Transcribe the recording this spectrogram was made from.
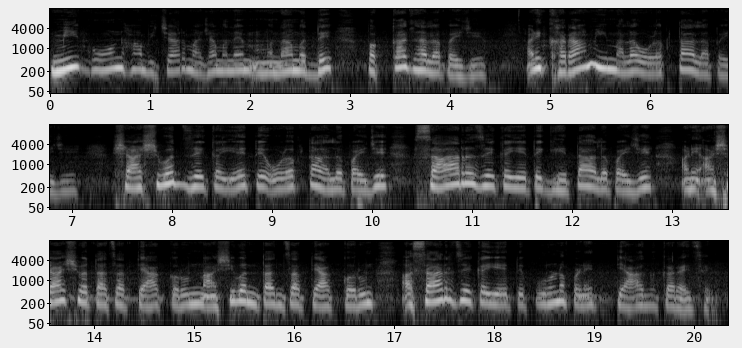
मी कोण हा विचार माझ्या मने मनामध्ये पक्का झाला पाहिजे. आणि खरा मी मला ओळखता आला पाहिजे. शाश्वत जे काही आहे ते ओळखता आलं पाहिजे. सार जे काही आहे ते घेता आलं पाहिजे. आणि अशाश्वताचा त्याग करून नाशिवंतांचा त्याग करून असार जे काही आहे ते पूर्णपणे त्याग करायचं. आहे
